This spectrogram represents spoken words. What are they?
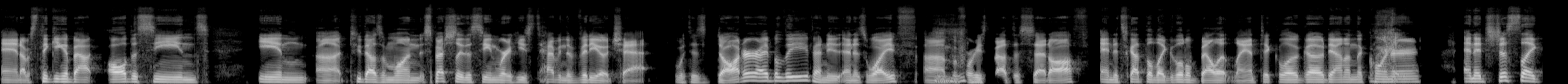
and I was thinking about all the scenes in uh, 2001, especially the scene where he's having the video chat with his daughter, I believe, and he, and his wife um, Mhm. before he's about to set off, and it's got the like little Bell Atlantic logo down in the corner, and it's just like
